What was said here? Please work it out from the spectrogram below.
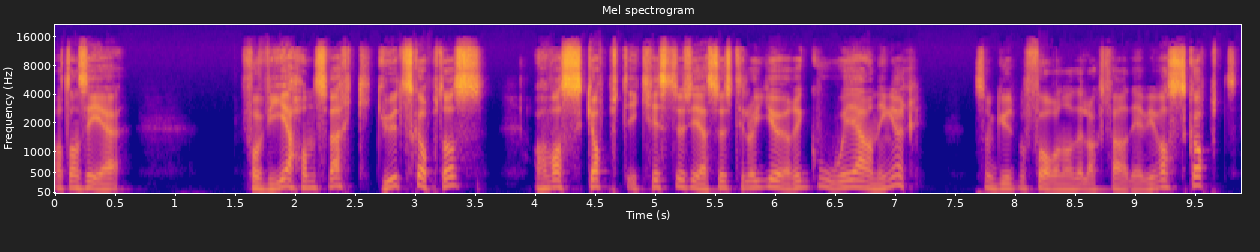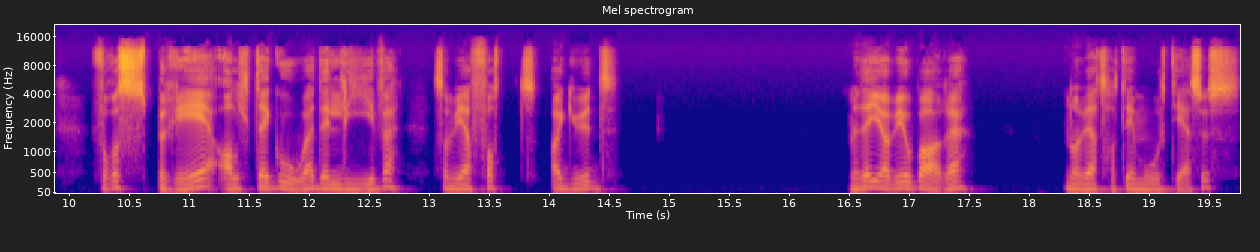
At han sier, for vi er hans verk, Gud skapte oss, og han var skapt i Kristus Jesus til å gjøre gode gjerninger, som Gud på forhånd hadde lagt ferdige. Vi var skapt for å spre alt det gode, det livet, som vi har fått av Gud. Men det gjør vi jo bare når vi har tatt imot Jesus.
